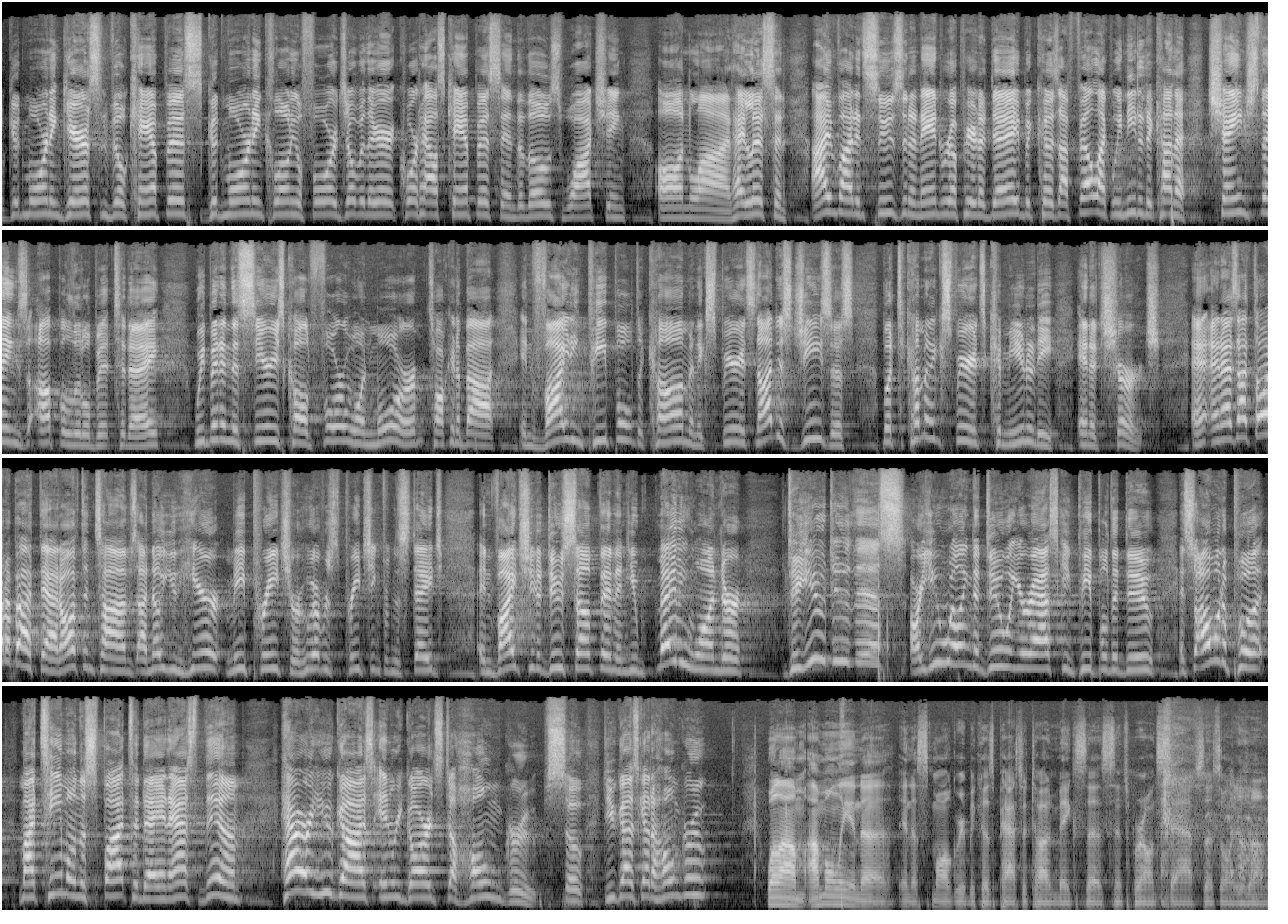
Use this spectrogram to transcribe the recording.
Well, good morning, Garrisonville campus. Good morning, Colonial Forge over there at Courthouse campus, and to those watching online. Hey, listen, I invited Susan and Andrew up here today because I felt like we needed to kind of change things up a little bit today. We've been in this series called 4 More, talking about inviting people to come and experience not just Jesus, but to come and experience community in a church. And, and, as I thought about that, oftentimes I know you hear me preach or whoever's preaching from the stage invites you to do something, and you maybe wonder, do you do this? Are you willing to do what you're asking people to do? And so I want to put my team on the spot today and ask them, how are you guys in regards to home groups? So, do you guys got a home group? Well, um, I'm only in a in a small group because Pastor Todd makes us since we're on staff, so it's only his own.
